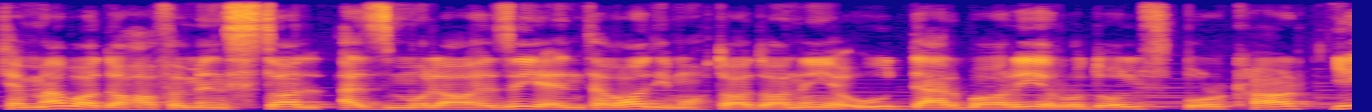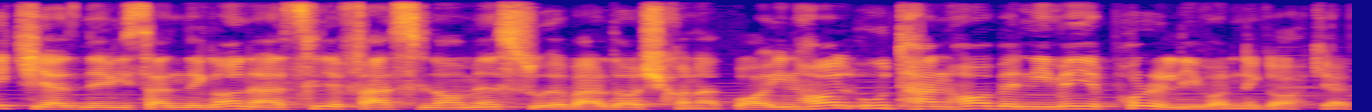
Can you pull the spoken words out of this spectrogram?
که مبادا منستال از ملاحظه انتقادی محتادانه او درباره رودولف بورکارد یکی از نویسندگان اصلی فصلنامه سوء برداشت کند. با این حال او تنها به نیمه پر لیوان نگاه کرد.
